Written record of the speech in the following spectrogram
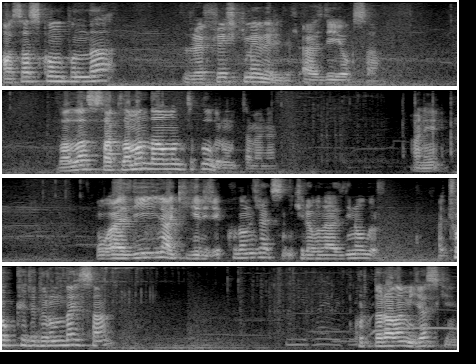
Asas kompunda refresh kime verilir LD yoksa? Vallahi saklaman daha mantıklı olur muhtemelen. Hani o LD illaki gelecek kullanacaksın. 2 level LD'in olur. Ha, çok kötü durumdaysan kurtları alamayacağız ki.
